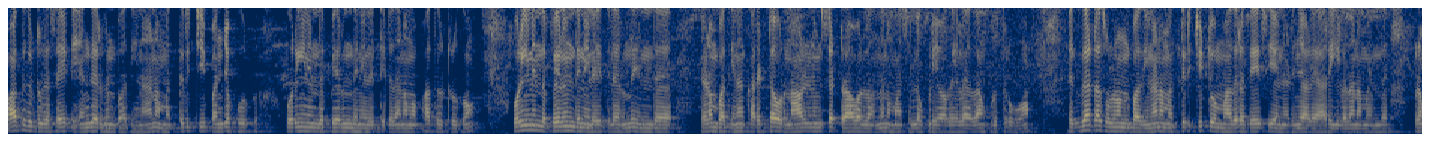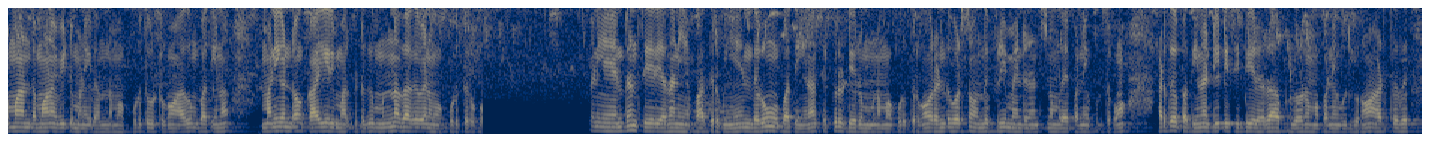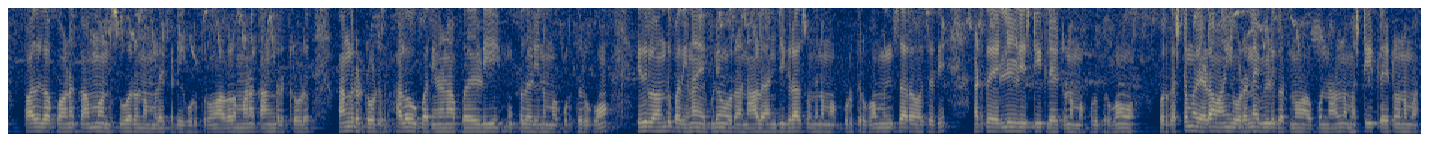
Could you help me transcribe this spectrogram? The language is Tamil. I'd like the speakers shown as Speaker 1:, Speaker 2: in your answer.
Speaker 1: பார்த்துக்கிட்டு இருக்க சைட் எங்கே இருக்குதுன்னு பார்த்தீங்கன்னா நம்ம திருச்சி பஞ்சப்பூர் ஒருங்கிணைந்த பேருந்து நிலையத்தில் தான் நம்ம பார்த்துக்கிட்டு இருக்கோம் ஒருங்கிணைந்த பேருந்து நிலையத்திலேருந்து இந்த இடம் பார்த்தீங்கன்னா கரெக்டாக ஒரு நாலு நிமிஷம் ட்ராவலில் வந்து நம்ம செல்லக்கூடிய வகையில் தான் கொடுத்துருவோம் எக்ஸாக்டாக சொல்லணும்னு பார்த்தீங்கன்னா நம்ம திருச்சி டு மதுரை தேசிய நெடுஞ்சாலை அருகில் தான் நம்ம இந்த பிரம்மாண்டமான வீட்டு மனையில் வந்து நம்ம கொடுத்துக்கிட்டு இருக்கோம் அதுவும் பார்த்திங்கன்னா மணிகண்டம் காய்கறி மார்க்கெட்டுக்கு முன்னதாகவே நம்ம கொடுத்துருக்கோம். இப்போ நீங்கள் என்ட்ரன்ஸ் ஏரியா தான் நீங்கள் பார்த்துருப்பீங்க. இந்த ரூமு பார்த்தீங்கன்னா செக்யூரிட்டி ரூம் நம்ம கொடுத்துருக்கோம். ரெண்டு வருஷம் வந்து ஃப்ரீ மெயின்டெனன்ஸ் நம்மளே பண்ணி கொடுத்துருவோம் அடுத்தது பார்த்தீங்கன்னா டிடிசிபி ரெரா அப்ரூவலும் நம்ம பண்ணி கொடுக்குறோம். அடுத்தது பாதுகாப்பான காம்பவுண்ட் சுவரும் நம்மளே கட்டி கொடுத்துருவோம். அகலமான காங்கிரீட் ரோடு காங்கிரீட் ரோடு அளவு பார்த்திங்கன்னா நாற்பது அடி முப்பது அடி நம்ம கொடுத்துருக்கோம். இதில் வந்து பார்த்திங்கன்னா எப்படியும் ஒரு நாலு அஞ்சு கிராஸ் வந்து நம்ம கொடுத்துருக்கோம். மின்சார வசதி அடுத்து எல்இடி ஸ்ட்ரீட் லைட்டும் நம்ம கொடுத்துருக்கோம். ஒரு கஸ்டமர் இடம் வாங்கி உடனே வீடு கட்டணும் அப்படின்னாலும் நம்ம ஸ்ட்ரீட் லைட்டும் நம்ம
